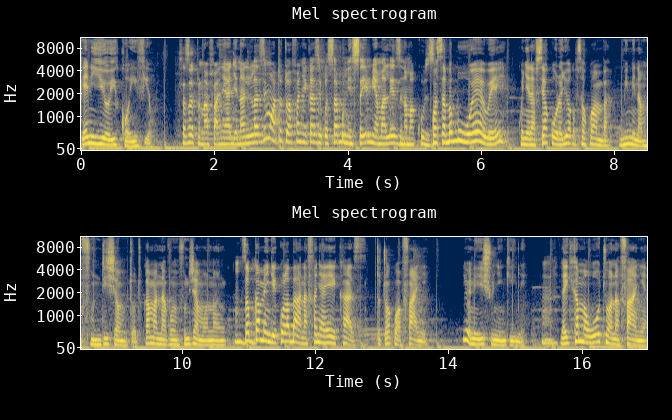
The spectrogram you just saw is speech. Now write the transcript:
yani hiyo iko hivyo sasa tunafanyaje? Na ni lazima watoto wafanye kazi kwa sababu ni sehemu ya malezi na makuzi. Kwa sababu wewe kwenye nafsi yako unajua kabisa kwamba mimi namfundisha mtoto kama navyomfundisha mwanangu. Mm-hmm. sababu kama ingekuwa labda anafanya yeye kazi mtoto wako afanye hiyo ni ishu nyingine. Mm. like kama wote wanafanya.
